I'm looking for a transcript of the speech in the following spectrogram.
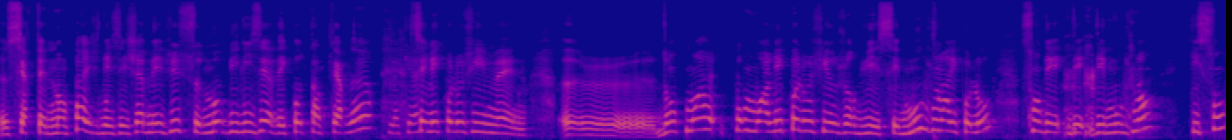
euh, certainement pas, et je ne les ai jamais vus se mobiliser avec autant de ferveur, c'est l'écologie humaine. Euh, donc moi, pour moi, l'écologie aujourd'hui et ces mouvements écolos sont des, des- des mouvements qui sont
